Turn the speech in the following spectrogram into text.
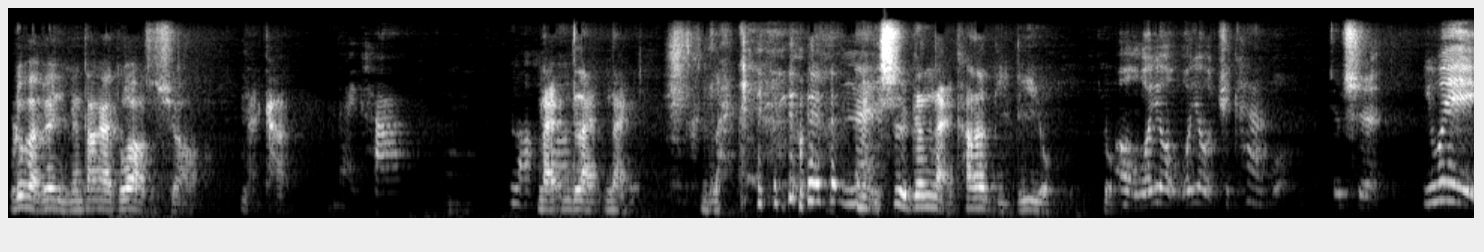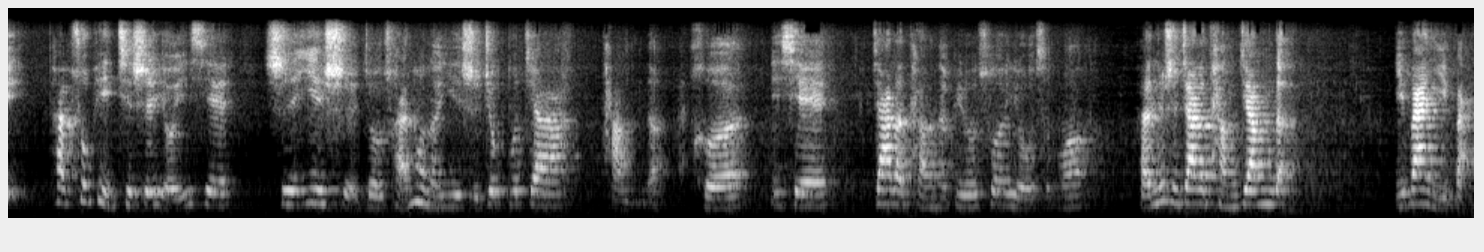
五六百杯里面大概多少是需要奶咖？奶咖，老奶奶奶奶 奶美式跟奶咖的比例有哦，我有我有去看过，就是因为它出品其实有一些是意式，就传统的意式就不加糖的，和一些加了糖的，比如说有什么，反正就是加了糖浆的，一半一半。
